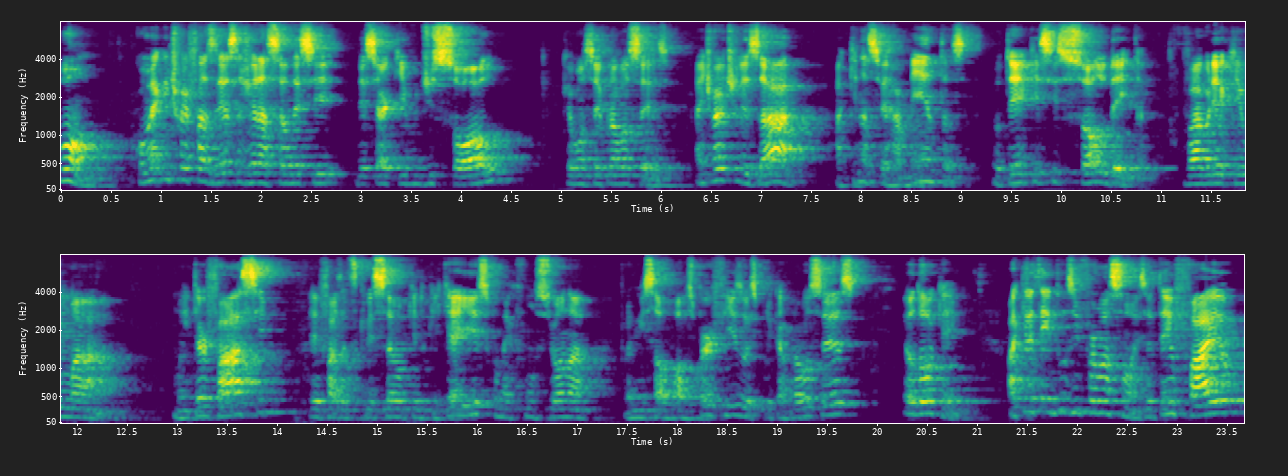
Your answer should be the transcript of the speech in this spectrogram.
Bom, como é que a gente vai fazer essa geração desse, desse arquivo de solo que eu mostrei para vocês? A gente vai utilizar aqui nas ferramentas, eu tenho aqui esse solo data. Vai abrir aqui uma, uma interface, ele faz a descrição aqui do que, que é isso, como é que funciona para mim salvar os perfis, vou explicar para vocês. Eu dou OK. Aqui ele tem duas informações. Eu tenho file,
